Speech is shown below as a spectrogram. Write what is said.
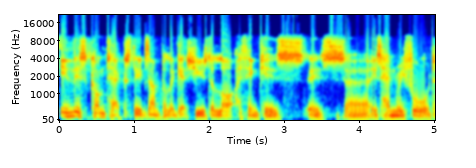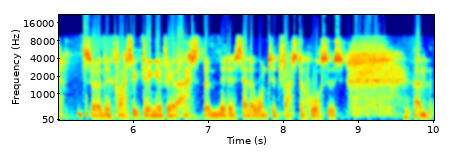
in, this context, the example that gets used a lot, I think, is is uh, is Henry Ford. So the classic thing: if he had asked them, they'd have said, "I wanted faster horses." Um,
